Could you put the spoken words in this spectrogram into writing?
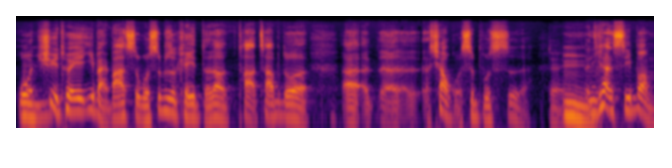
我去推一百八十，我是不是可以得到他差不多呃呃效果？是不是的？对，嗯。你看 C bomb，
